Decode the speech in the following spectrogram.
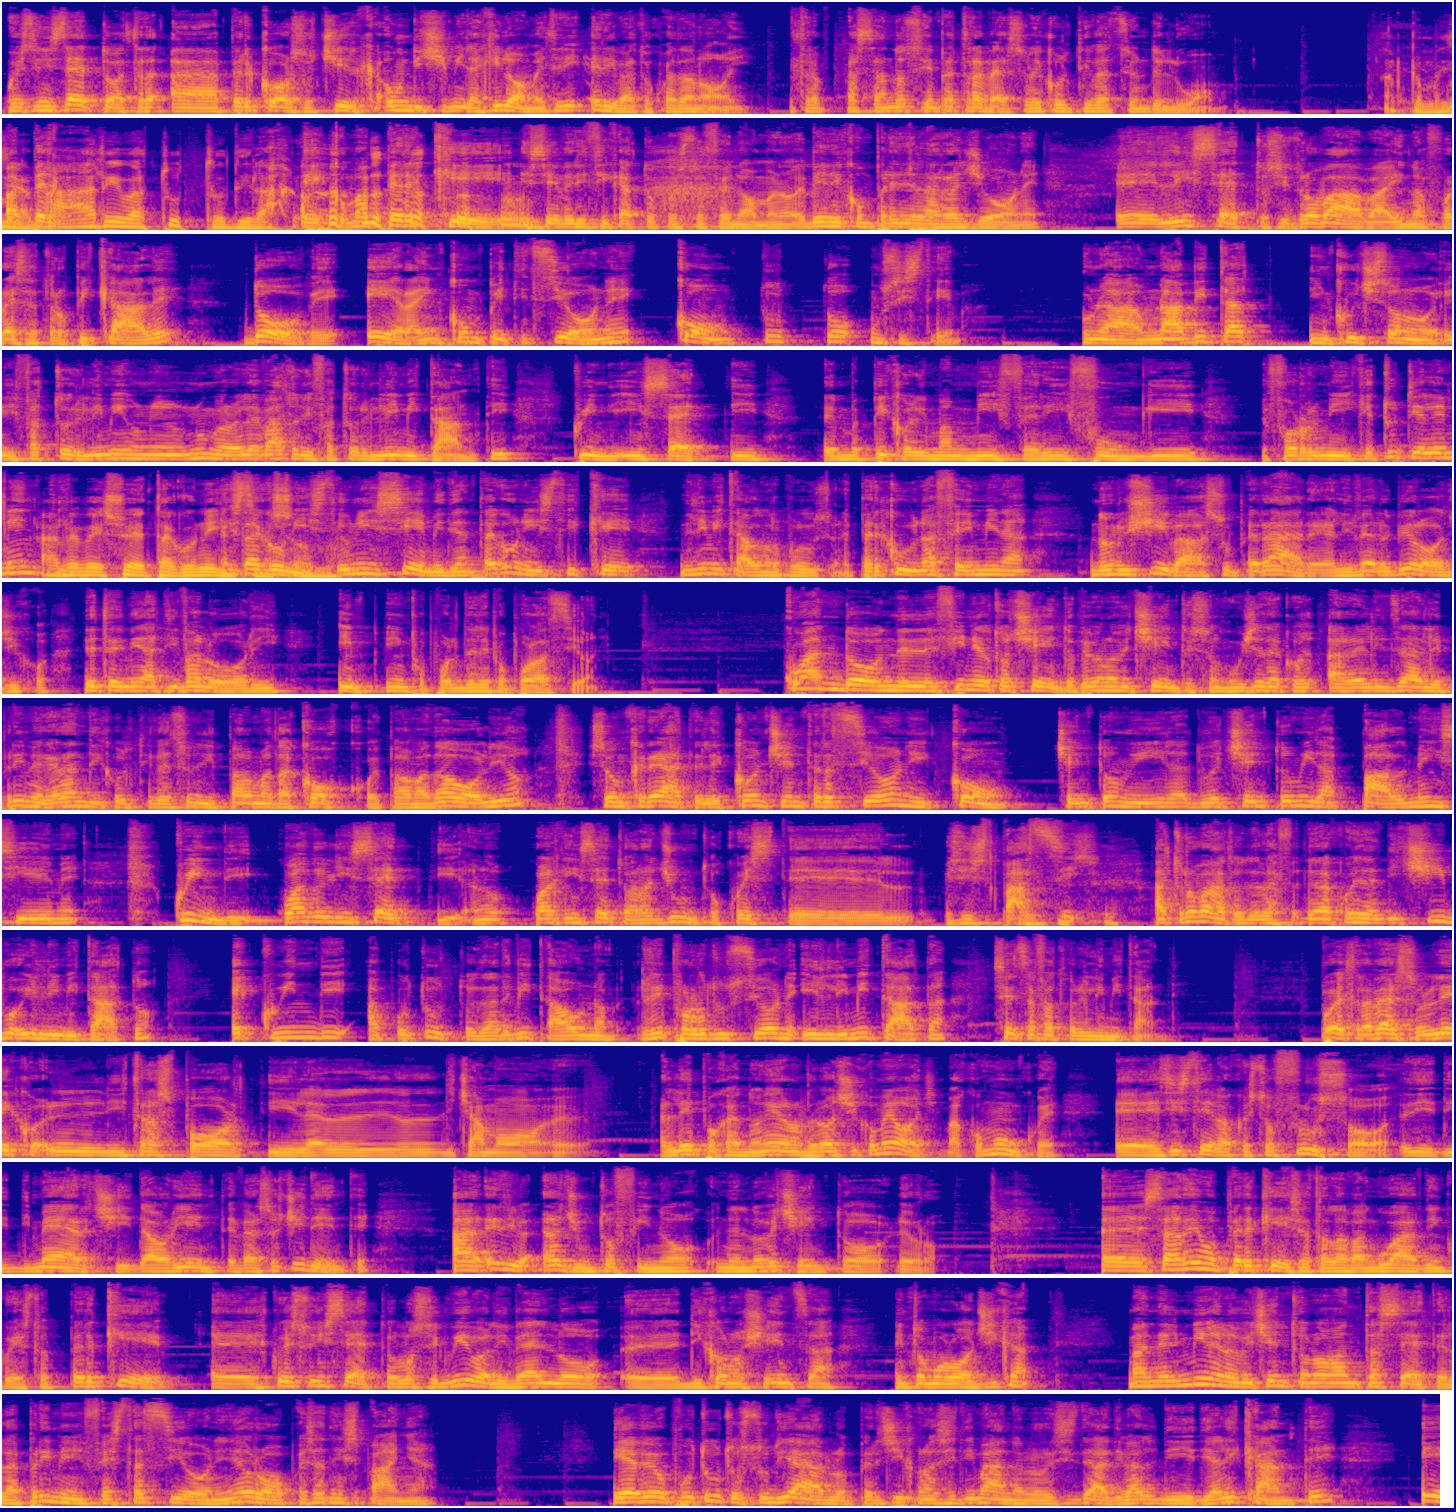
Questo insetto ha, tra- ha percorso circa 11.000 km e è arrivato qua da noi, tra- passando sempre attraverso le coltivazioni dell'uomo. Ma, per... ma, arriva tutto di là. Ecco, ma perché si è verificato questo fenomeno? È bene comprendere la ragione. Eh, l'insetto si trovava in una foresta tropicale dove era in competizione con tutto un sistema, una, un habitat in cui ci sono fattori, un numero elevato di fattori limitanti, quindi insetti, eh, piccoli mammiferi, funghi, formiche, tutti elementi. Aveva i suoi antagonisti. antagonisti un insieme di antagonisti che limitavano la produzione, per cui una femmina non riusciva a superare a livello biologico determinati valori in, in popol- delle popolazioni. Quando nelle fine 800, primo 900 si sono cominciate a, realizzare le prime grandi coltivazioni di palma da cocco e palma da olio, si sono create le concentrazioni con 100.000, 200.000 palme insieme. Quindi quando gli insetti, qualche insetto ha raggiunto queste, questi spazi, sì, sì. ha trovato della, della qualità di cibo illimitato e quindi ha potuto dare vita a una riproduzione illimitata senza fattori limitanti. Poi attraverso le, i trasporti, le, diciamo eh, all'epoca non erano veloci come oggi, ma comunque eh, esisteva questo flusso di, di, di, merci da oriente verso occidente, ha raggiunto fino nel Novecento l'Europa. Eh, Sanremo perché è stata all'avanguardia in questo? Perché eh, questo insetto lo seguivo a livello eh, di conoscenza entomologica, ma nel 1997 la prima infestazione in Europa è stata in Spagna e avevo potuto studiarlo per circa una settimana all'Università di, di, di Alicante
